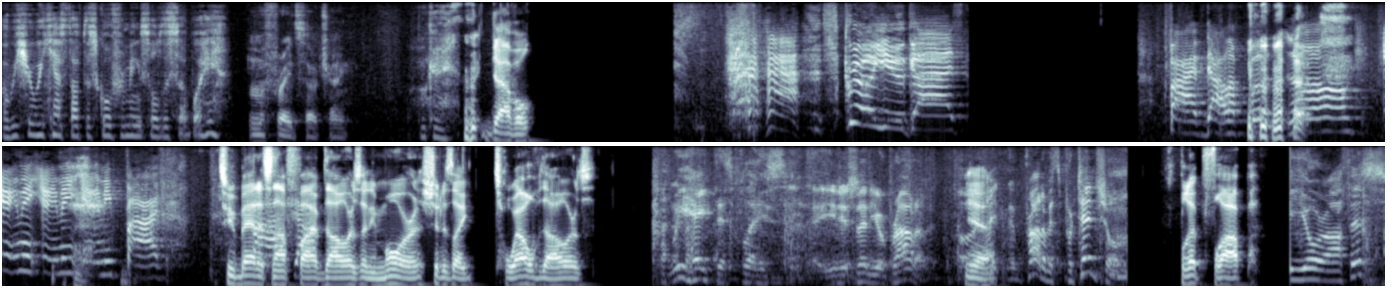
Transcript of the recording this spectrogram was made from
Are we sure we can't stop the school from being sold to Subway? I'm afraid so, Chang. Okay. Gavel. Screw you guys! Five dollar foot long. any, any, any five. Too bad it's not $5 anymore. This shit is like $12. We hate this place. You just said you were proud of it. Yeah. I'm proud of its potential. Flip flop. Your office?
